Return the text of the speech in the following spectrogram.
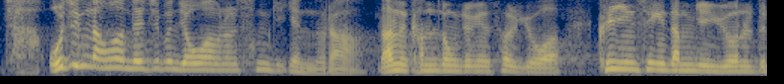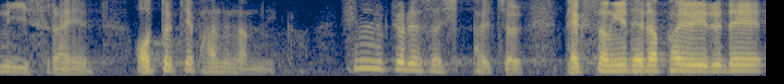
자, 오직 나와 내 집은 여호와를 섬기겠노라. 라는 감동적인 설교와 그 인생이 담긴 유언을 듣는 이스라엘 어떻게 반응합니까? 16절에서 18절. 백성이 대답하여 이르되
